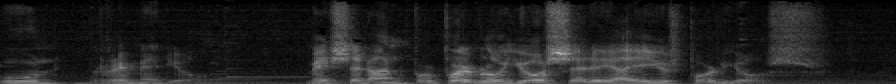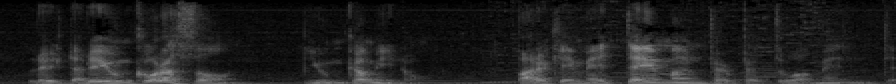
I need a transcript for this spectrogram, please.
un remedio. Me serán por pueblo, yo seré a ellos por Dios. Les daré un corazón y un camino para que me teman perpetuamente,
